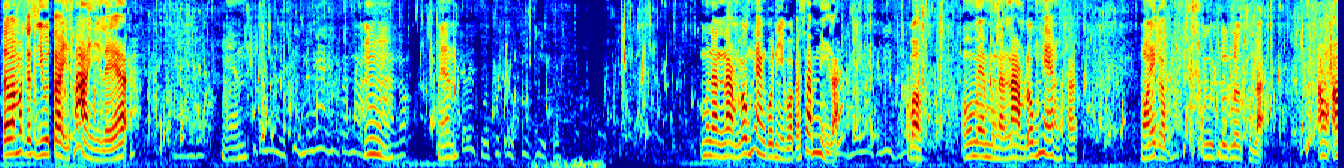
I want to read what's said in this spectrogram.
แต่ว่ามันก็สิอยู่ใต้ทรายนี่แหละแม่น มันคือมันแห้งมันก็หนา อืม เนาะ แม่นก็เลยตัวตัวตัวขี้ขี้มื้อนั้นน้ำลงแห้งกว่านี้บ่ก็ซ้ำนี่ละบ่โอ้แม่มือนั้นน้ำลงแห้งคักหอยกับยู่ลึกๆพุ่นละเอาเอา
